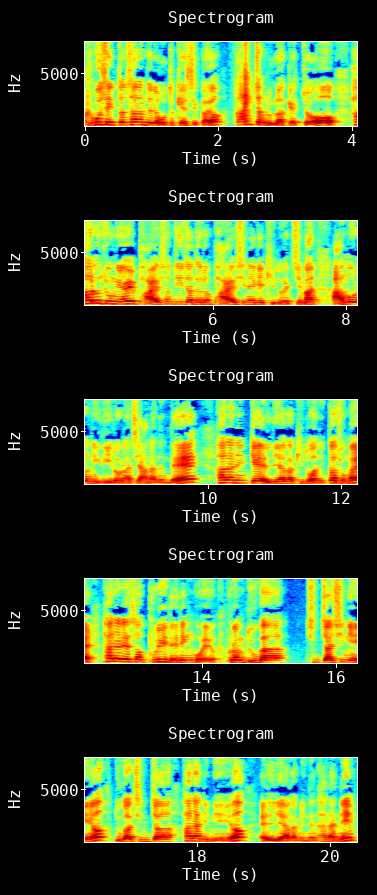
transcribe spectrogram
그곳에 있던 사람들이 어떻게 했을까요? 깜짝 놀랐겠죠. 하루 종일 바알 선지자들은 바알 신에게 기도했지만 아무런 일이 일어나지 않았는데 하나님께 엘리야가 기도하니까 정말 하늘에서 불이 내린 거예요. 그럼 누가 진짜 신이에요? 누가 진짜 하나님이에요? 엘리야가 믿는 하나님,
